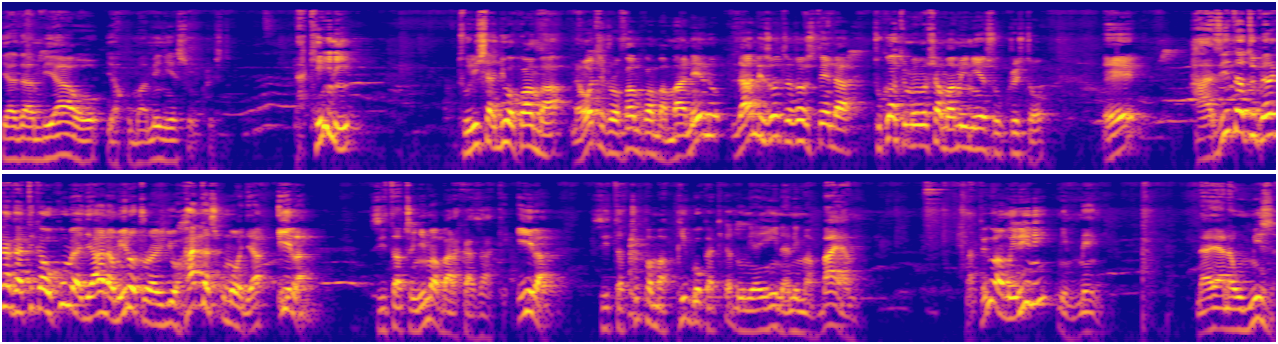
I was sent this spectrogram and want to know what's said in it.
ya dhambi yao ya kumwamini Yesu Kristo. Lakini tulishajua kwamba na wote tunafahamu kwamba maneno dhambi zote tunazozitenda tukiwa tumemshamwamini Yesu Kristo eh hazitatupeleka katika hukumu ya jehanamu hilo tunalijua hata siku moja ila zitatunyima baraka zake ila zitatupa mapigo katika dunia hii na ni mabaya mapigo ya mwilini ni mengi na yanaumiza.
